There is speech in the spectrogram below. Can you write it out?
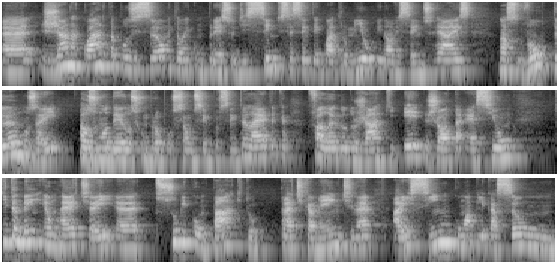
Uh, já na quarta posição, então é com preço de R$ 164.900, nós voltamos aí aos modelos com propulsão 100% elétrica, falando do JAC EJS1, que também é um hatch aí é, subcompacto praticamente, né? Aí sim, com uma aplicação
